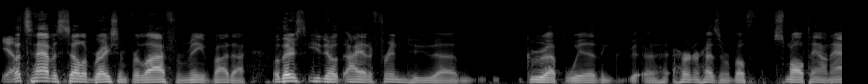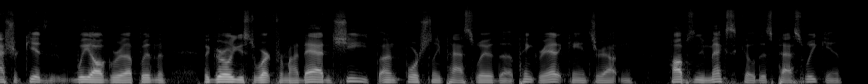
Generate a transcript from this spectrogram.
yeah. Let's have a celebration for life for me if I die. Well, there's, you know, I had a friend who um, grew up with, and uh, her and her husband were both small town Asher kids that we all grew up with. And the girl used to work for my dad, and she unfortunately passed away with uh, pancreatic cancer out in Hobbs, New Mexico this past weekend.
